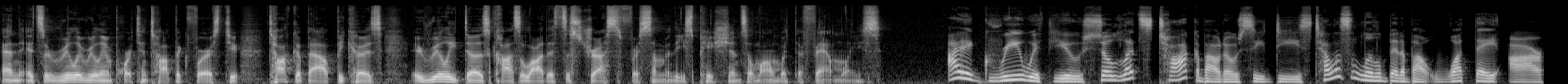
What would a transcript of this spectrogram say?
And it's a really, really important topic for us to talk about because it really does cause a lot of distress for some of these patients along with their families. I agree with you. So let's talk about OCDs. Tell us a little bit about what they are.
